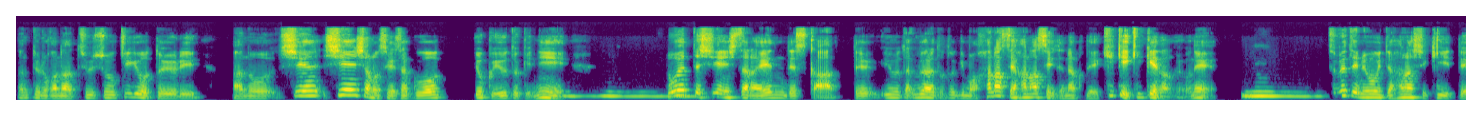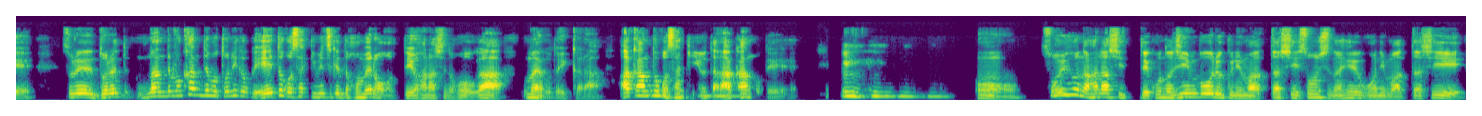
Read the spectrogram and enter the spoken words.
なんていうのかな、中小企業というより、あの、支援、支援者の政策をよく言うときに、どうやって支援したらええんですかって言われたときも、話せ話せじゃなくて、聞け聞けなのよね。うん。すべてにおいて話聞いて、それ、どれ、何でもかんでもとにかくええとこさっき見つけて褒めろっていう話の方がうまいこといくから、あかんとこさっき言うたらあかんので、うん。そういうふうな話って、この人暴力にもあったし、孫子の兵法にもあったし、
